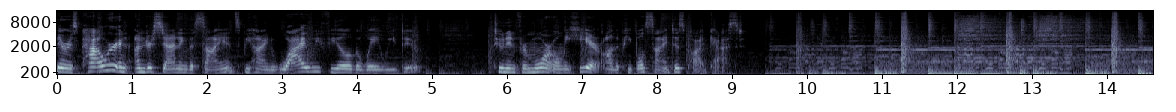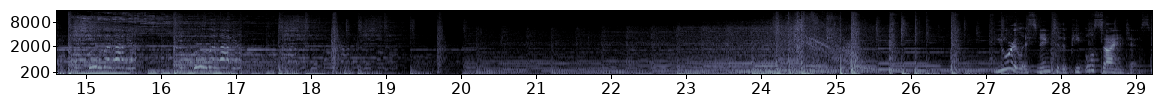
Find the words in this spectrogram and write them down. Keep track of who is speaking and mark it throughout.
Speaker 1: There is power in understanding the science behind why we feel the way we do. Tune in for more only here on the People's Scientist podcast. You are listening to the People's Scientist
